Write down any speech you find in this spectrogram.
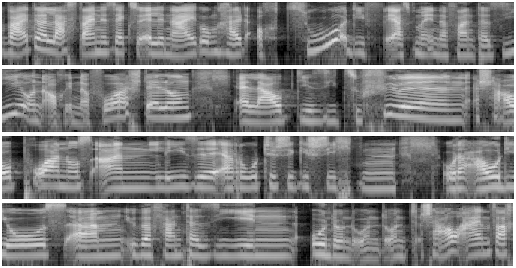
weiter, lass deine sexuelle Neigung halt auch zu, die erstmal in der Fantasie und auch in der Vorstellung. Erlaub dir sie zu fühlen, schau Pornos an, lese erotische Geschichten oder Audios ähm, über Fantasien und und und. Und schau einfach,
